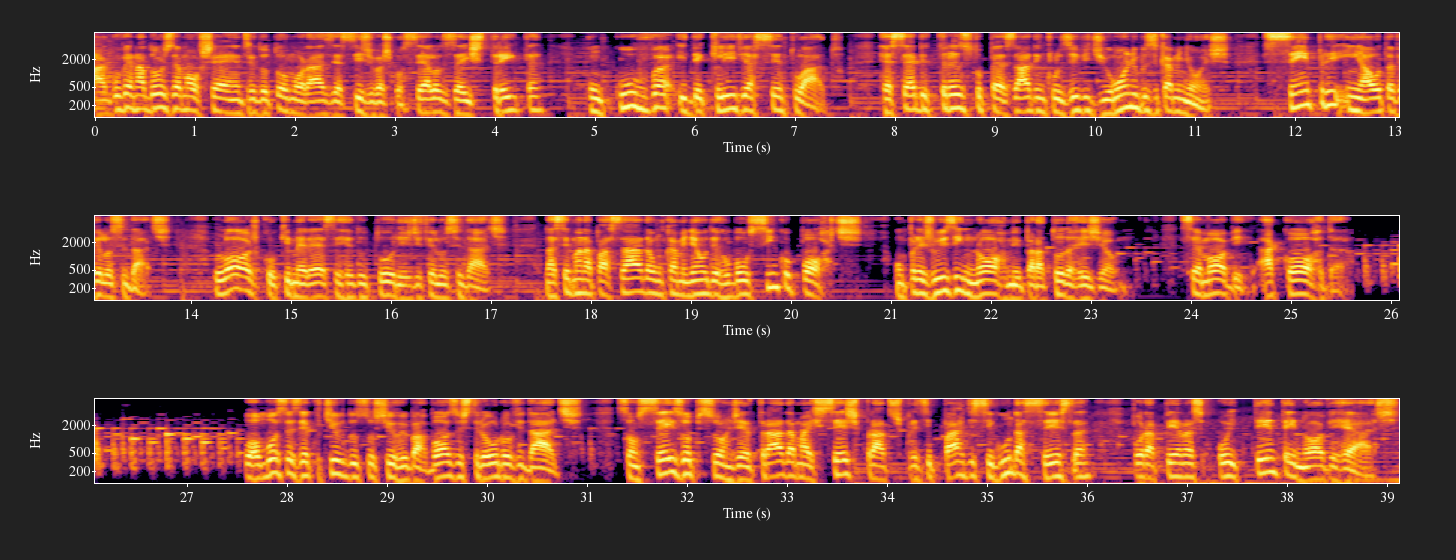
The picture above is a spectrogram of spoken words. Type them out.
A governador José Malché entre Dr. Moraes e Assis de Vasconcelos é estreita, com curva e declive acentuado. Recebe trânsito pesado, inclusive de ônibus e caminhões, sempre em alta velocidade. Lógico que merece redutores de velocidade. Na semana passada, um caminhão derrubou cinco portes, um prejuízo enorme para toda a região. CEMOB, acorda! O almoço executivo do Sushi Rui Barbosa estreou novidades. São seis opções de entrada, mais seis pratos principais de segunda a sexta por apenas 89 reais.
